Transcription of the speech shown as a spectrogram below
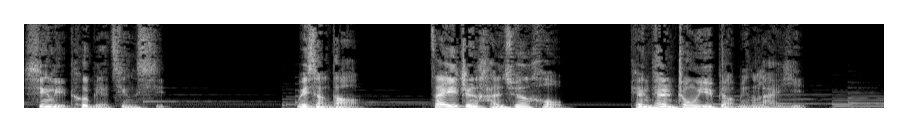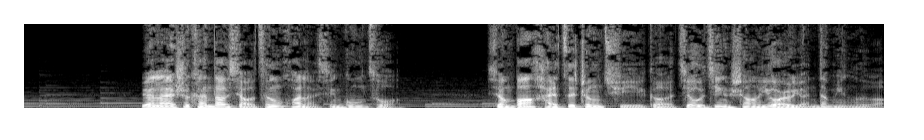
心里特别惊喜。没想到，在一阵寒暄后，甜甜终于表明来意。原来是看到小曾换了新工作，想帮孩子争取一个就近上幼儿园的名额，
